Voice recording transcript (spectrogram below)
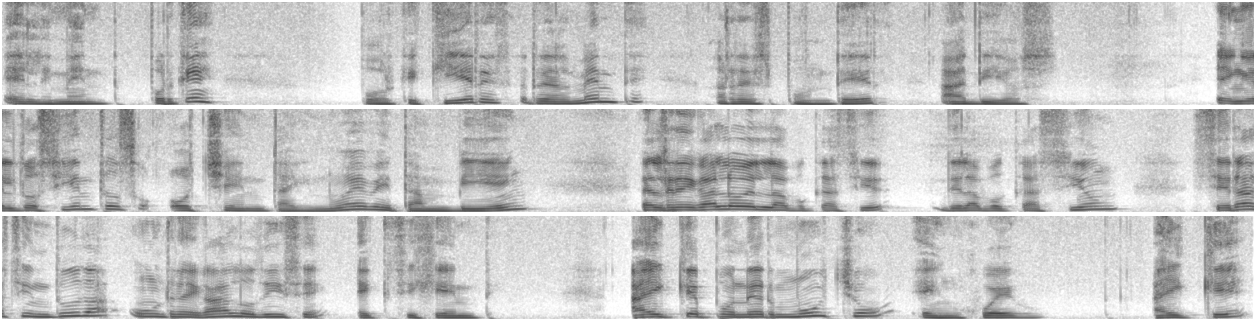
elemento. ¿Por qué? Porque quieres realmente responder a Dios. En el 289 también, el regalo de la vocación, será sin duda un regalo, dice, exigente. Hay que poner mucho en juego. Hay que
